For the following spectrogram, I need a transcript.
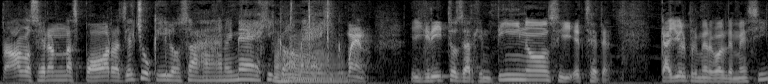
todos eran unas porras, y el Chucky Lozano, y México, México, bueno, y gritos de argentinos, y etcétera. Cayó el primer gol de Messi.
